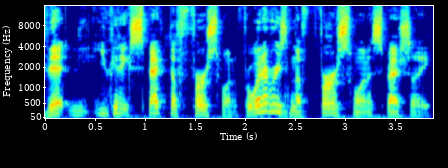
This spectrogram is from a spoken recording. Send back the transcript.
that you can expect the first one for whatever reason, the first one especially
